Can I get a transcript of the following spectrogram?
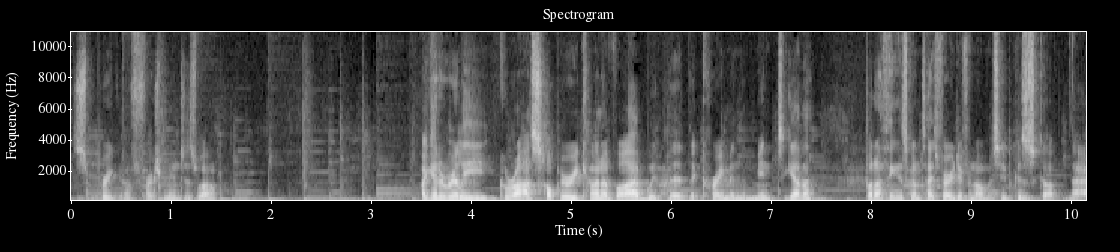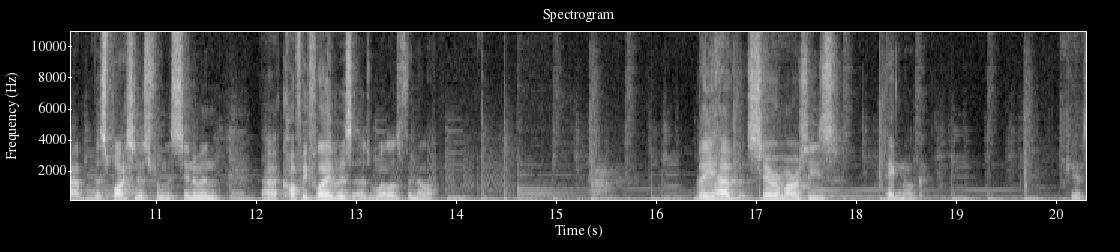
sprig of fresh mint as well. I get a really grasshoppery kind of vibe with the, the cream and the mint together but I think it's going to taste very different, obviously, because it's got uh, the spiciness from the cinnamon, uh, coffee flavors, as well as vanilla. They have Sarah Morrissey's eggnog. Cheers.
